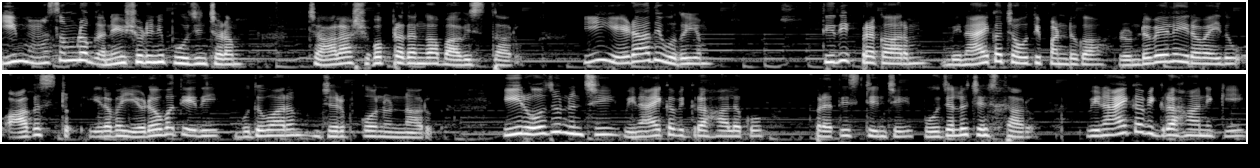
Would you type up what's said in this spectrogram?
ఈ మాసంలో గణేశుడిని పూజించడం చాలా శుభప్రదంగా భావిస్తారు. ఈ ఏడాది ఉదయం తిథి ప్రకారం వినాయక చవితి పండుగ రెండు వేల ఇరవై ఐదు ఆగస్టు ఇరవై ఏడవ తేదీ బుధవారం జరుపుకోనున్నారు. ఈ రోజు నుంచి వినాయక విగ్రహాలకు ప్రతిష్ఠించి పూజలు చేస్తారు. వినాయక విగ్రహానికి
